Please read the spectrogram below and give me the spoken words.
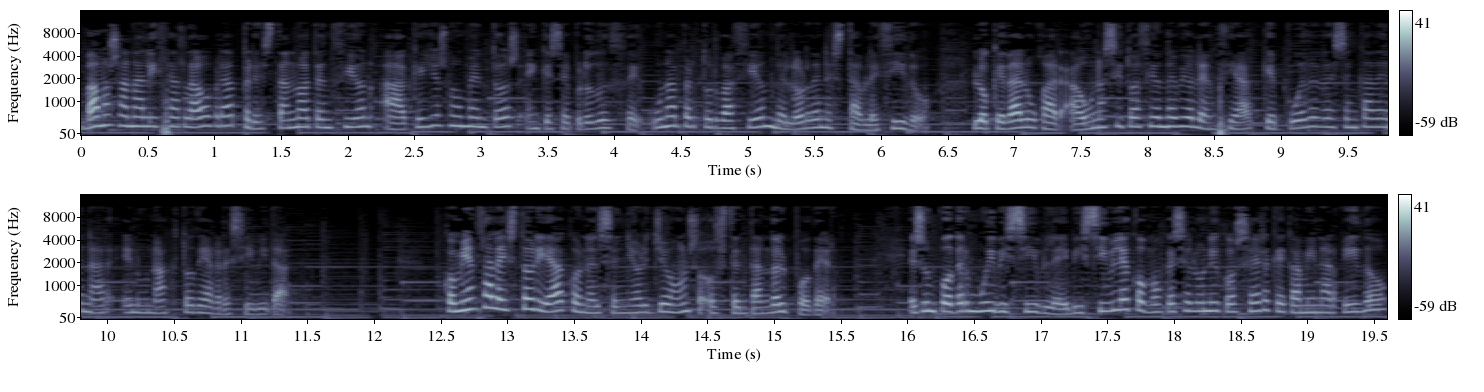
Vamos a analizar la obra prestando atención a aquellos momentos en que se produce una perturbación del orden establecido, lo que da lugar a una situación de violencia que puede desencadenar en un acto de agresividad. Comienza la historia con el señor Jones ostentando el poder. Es un poder muy visible, visible como que es el único ser que camina erguido,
